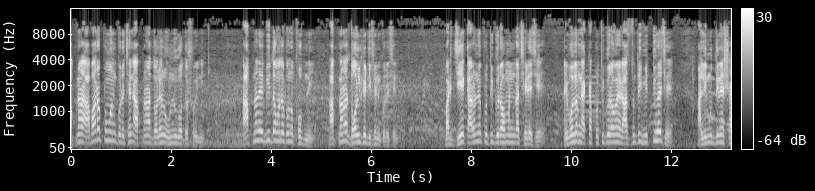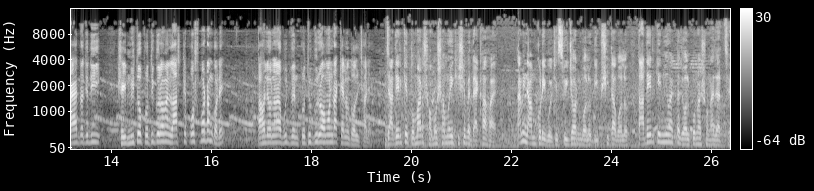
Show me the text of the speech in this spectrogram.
আপনারা আবারও প্রমাণ করেছেন আপনারা দলের অনুগত সৈনিক। আপনাদের বিরুদ্ধে আমাদের কোনো ক্ষোভ নেই। আপনারা দলকে ডিফেন্ড করেছেন। বাট যে কারণে প্রতিজ্ঞ রহমানরা ছেড়েছে আমি বললাম না একটা প্রতিজ্ঞ রহমানের রাজনৈতিক মৃত্যু হয়েছে? আলিমুদ্দিনের সাহেবরা যদি সেই মৃত প্রতিজ্ঞ রহমানের লাশকে পোস্টমর্টম করে তাহলে ওনারা বুঝবেন প্রতিজ্ঞ রহমানরা কেন দল ছাড়ে। যাদেরকে তোমার সমসাময়িক হিসেবে দেখা হয় আমি নাম করেই বলছি সৃজন বলো দীপশিতা বলো তাদেরকে নিয়েও একটা জল্পনা শোনা যাচ্ছে।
